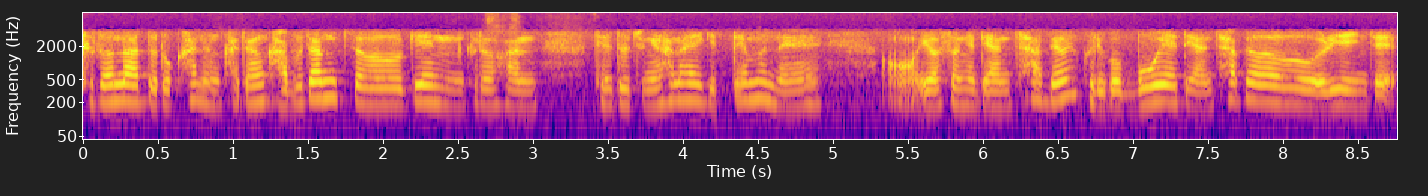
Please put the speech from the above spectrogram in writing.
드러나도록 하는 가장 가부장적인 그러한 제도 중의 하나이기 때문에 어, 여성에 대한 차별 그리고 모에 대한 차별이 이제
